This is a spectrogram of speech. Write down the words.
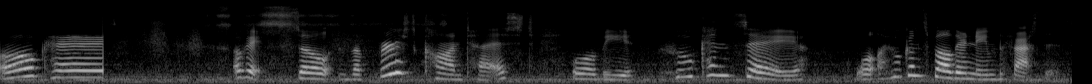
Okay. Okay, so the first contest will be who can say, well, who can spell their name the fastest.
